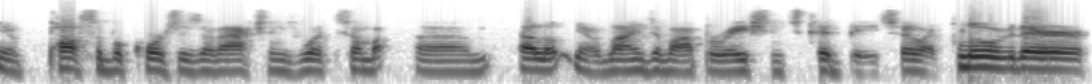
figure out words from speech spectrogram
you know possible courses of actions, what some um, you know lines of operations could be. So I flew over there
